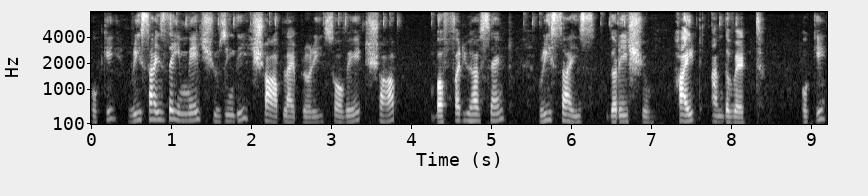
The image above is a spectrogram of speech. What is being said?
okay. Resize the image using the sharp library. So await sharp buffer you have sent resize the ratio height and the width okay?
